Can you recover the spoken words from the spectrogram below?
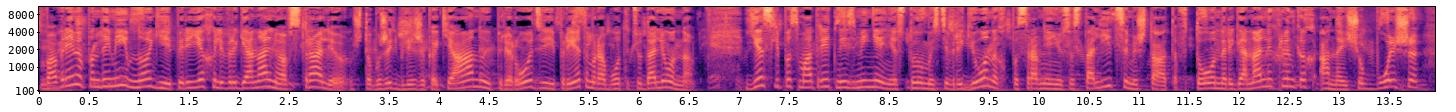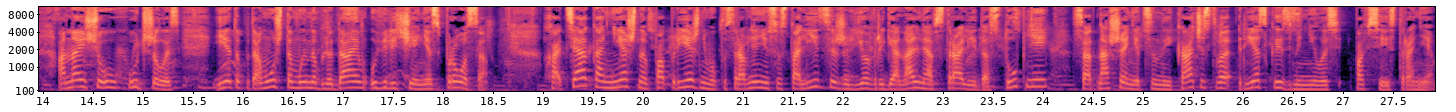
Во время пандемии многие переехали в региональную Австралию, чтобы жить ближе к океану и природе, и при этом работать удаленно. Если посмотреть на изменения стоимости в регионах по сравнению со столицами штатов, то на региональных рынках она еще больше, она еще ухудшилась. И это потому, что мы наблюдаем увеличение спроса. Хотя, конечно, по-прежнему по сравнению со столицей жилье в региональной Австралии доступнее, соотношение цены и качества резко изменилась по всей стране.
